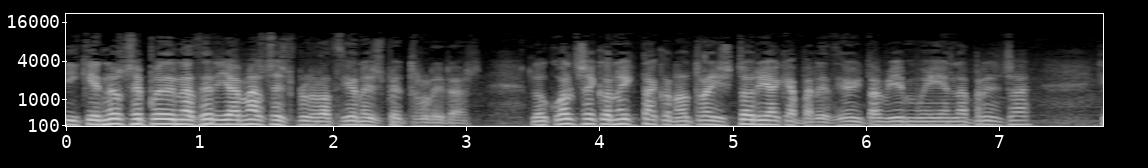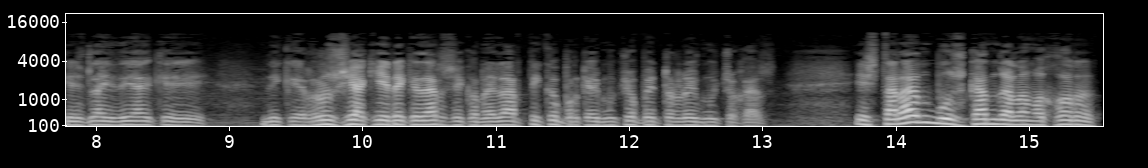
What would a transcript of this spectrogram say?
y que no se pueden hacer ya más exploraciones petroleras lo cual se conecta con otra historia que apareció hoy también muy en la prensa, que es la idea que, de que Rusia quiere quedarse con el Ártico porque hay mucho petróleo y mucho gas. ¿Estarán buscando a lo mejor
